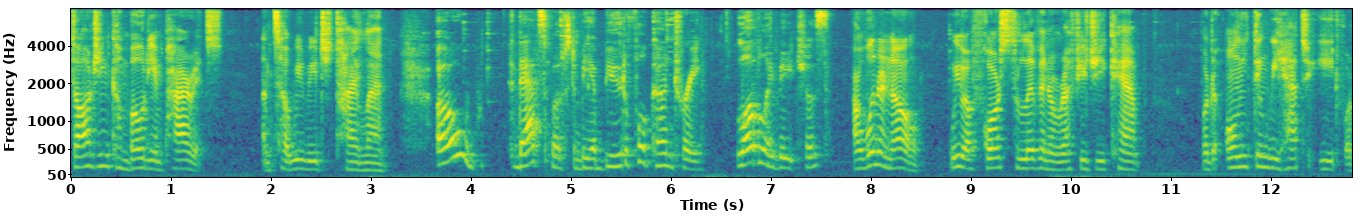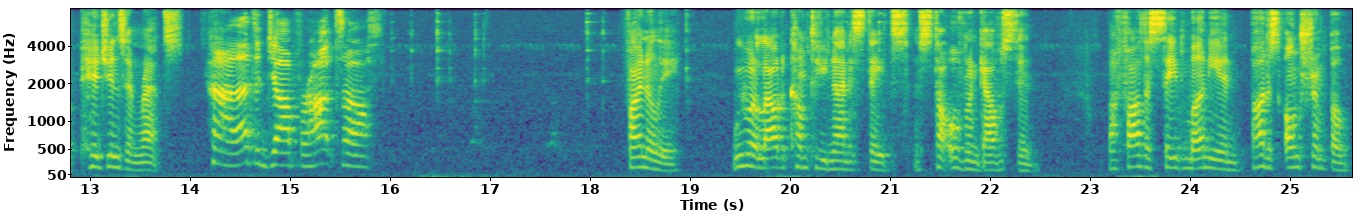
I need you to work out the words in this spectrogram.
dodging Cambodian pirates until we reached Thailand. Oh, that's supposed to be a beautiful country. Lovely beaches. I wouldn't know. We were forced to live in a refugee camp where the only thing we had to eat were pigeons and rats. Ha, that's a job for hot sauce. Finally, we were allowed to come to the United States and start over in Galveston. My father saved money and bought his own shrimp boat.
